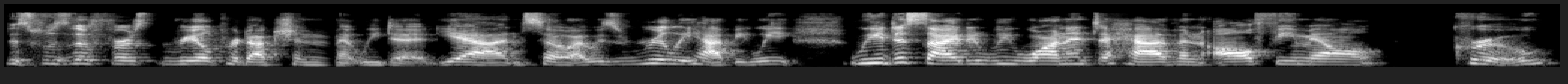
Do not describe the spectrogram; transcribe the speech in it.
This was the first real production that we did. Yeah, and so I was really happy. We we decided we wanted to have an all female crew,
